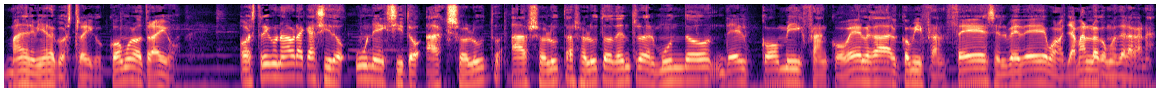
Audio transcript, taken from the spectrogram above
madre mía lo que os traigo, ¿cómo lo traigo? Os traigo una obra que ha sido un éxito absoluto, absoluto, absoluto dentro del mundo del cómic franco-belga, el cómic francés, el BD, bueno, llamadlo como os dé la gana.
